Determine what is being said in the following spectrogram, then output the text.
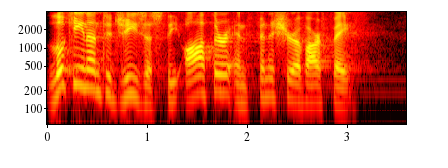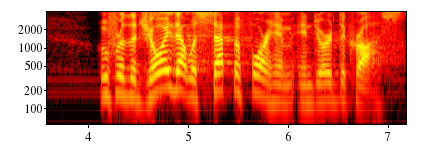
looking unto Jesus, the author and finisher of our faith, who for the joy that was set before him endured the cross.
